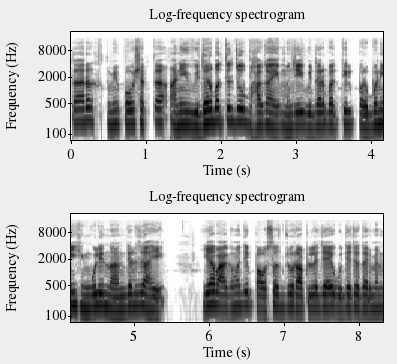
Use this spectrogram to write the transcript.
तर तुम्ही पाहू शकता आणि विदर्भातील जो भाग आहे म्हणजे विदर्भातील परभणी, हिंगोली, नांदेड जे आहे या भागामध्ये पावसाचा जोर आपल्याला जे आहे उद्याच्या दरम्यान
